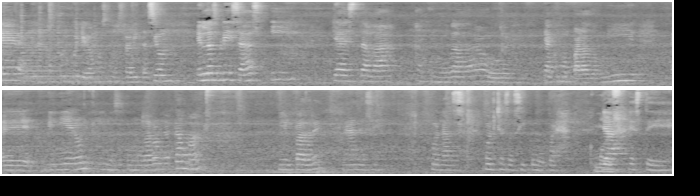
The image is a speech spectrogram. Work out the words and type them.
Atardecer, aquí en Acapulco llegamos a nuestra habitación en Las Brisas y ya estaba acomodada o ya como para dormir. Eh, vinieron y nos acomodaron la cama, bien padre, vean ese, con las colchas así como para ya este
